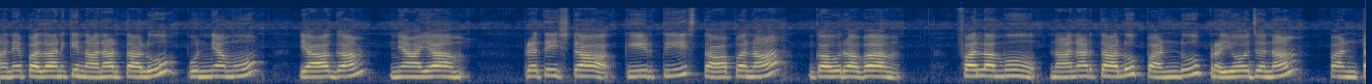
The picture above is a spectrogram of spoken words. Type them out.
అనే పదానికి నానార్థాలు పుణ్యము యాగం న్యాయం. ప్రతిష్ట కీర్తి స్థాపన గౌరవం. ఫలము నానార్థాలు పండు ప్రయోజనం పంట.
